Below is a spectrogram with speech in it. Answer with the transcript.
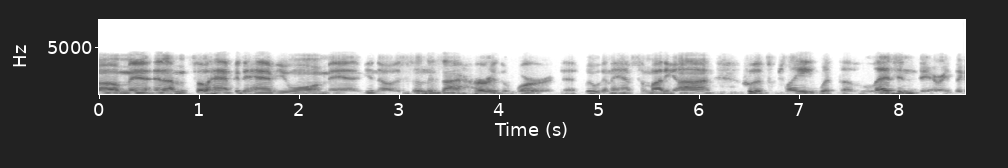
Oh man, and I'm so happy to have you on, man. You know, as soon as I heard the word that we were going to have somebody on who has played with the legendary, the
